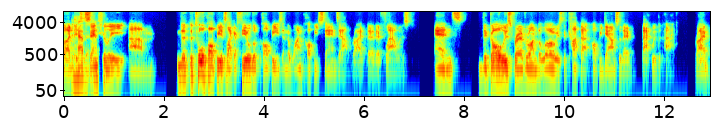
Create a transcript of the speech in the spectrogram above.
but I it's haven't. essentially um, the, the tall poppy it's like a field of poppies and the one poppy stands out right? They're, they're flowers. And the goal is for everyone below is to cut that poppy down so they're back with the pack right?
